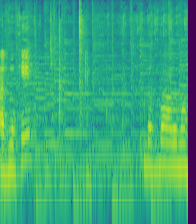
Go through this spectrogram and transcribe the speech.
Зараз муки додамо.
